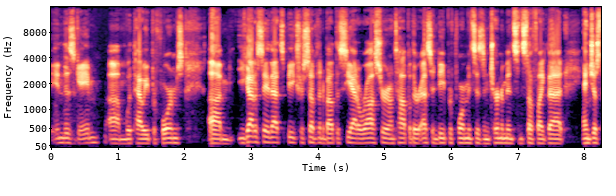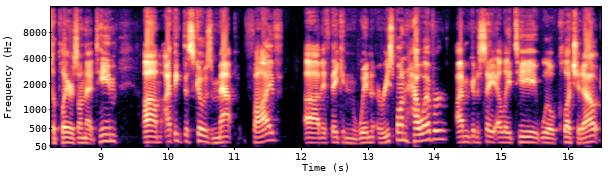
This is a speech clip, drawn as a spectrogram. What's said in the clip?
in this game um, with how he performs. Um, you got to say that speaks for something about the Seattle roster on top of their S and D performances and tournaments and stuff like that, and just the players on that team. Um, I think this goes map five. Um, if they can win a respawn. However, I'm going to say LAT will clutch it out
